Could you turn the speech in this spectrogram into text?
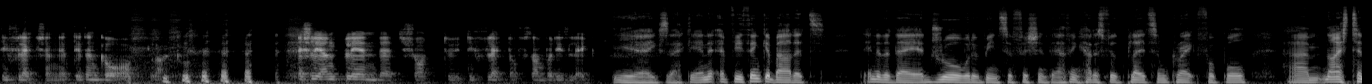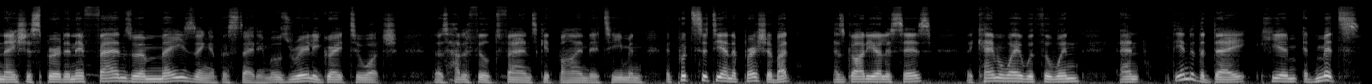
deflection. It didn't go off. Like. Actually, unplanned that shot to deflect off somebody's leg. Yeah, exactly. And if you think about it, at the end of the day, a draw would have been sufficient there. I think Huddersfield played some great football, um, nice, tenacious spirit, and their fans were amazing at the stadium. It was really great to watch those Huddersfield fans get behind their team, and it put City under pressure. But as Guardiola says, they came away with the win, and at the end of the day, he admits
